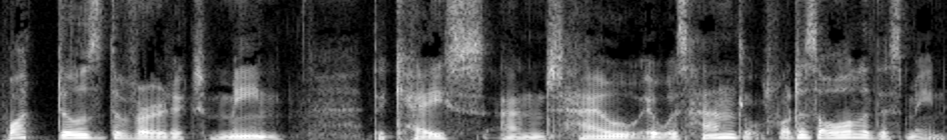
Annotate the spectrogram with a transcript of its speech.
what does the verdict mean? The case and how it was handled. What does all of this mean,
